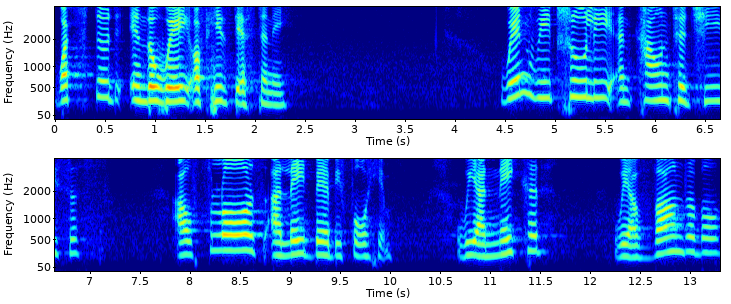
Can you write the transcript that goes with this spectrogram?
what stood in the way of his destiny. When we truly encounter Jesus, our flaws are laid bare before Him. We are naked, we are vulnerable,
